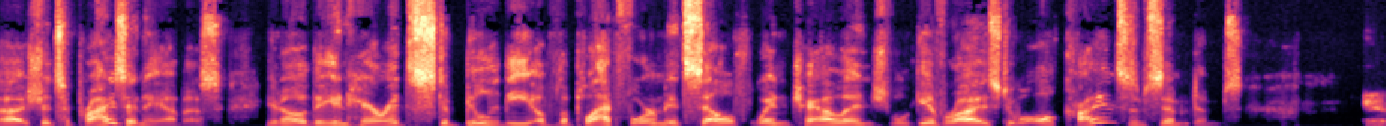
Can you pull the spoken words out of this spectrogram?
uh, should surprise any of us. You know, the inherent stability of the platform itself, when challenged, will give rise to all kinds of symptoms. Yeah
